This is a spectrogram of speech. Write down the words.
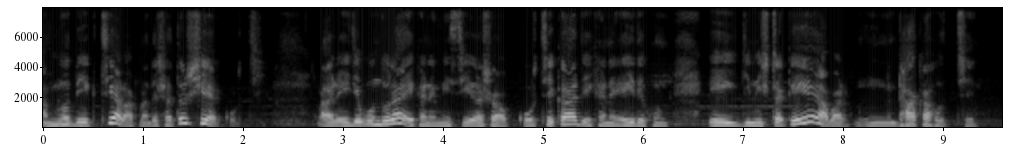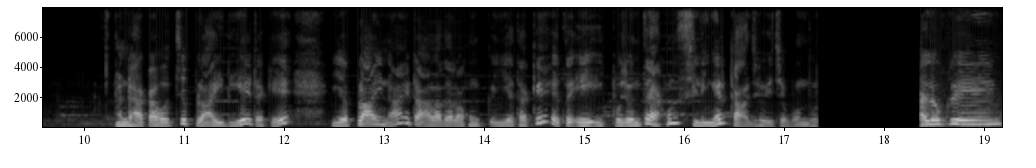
আমিও দেখছি আর আপনাদের সাথেও শেয়ার করছি। আর এই যে বন্ধুরা, এখানে মিস্ত্রিরা সব করছে কাজ। এখানে এই দেখুন, এই জিনিসটাকে আবার ঢাকা হচ্ছে। ঢাকা হচ্ছে প্লাই দিয়ে এটাকে ইয়ে প্লাই না, এটা আলাদা রকম ইয়ে থাকে। তো এই পর্যন্ত এখন সিলিংয়ের কাজ হয়েছে বন্ধু। হ্যালো ফ্রেন্ড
